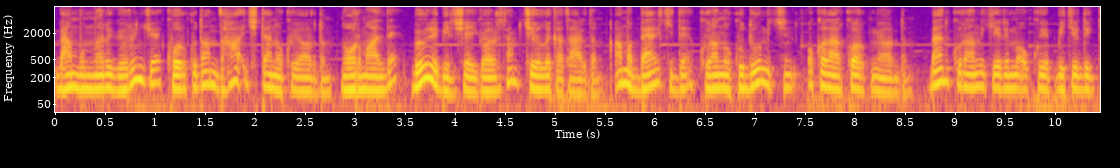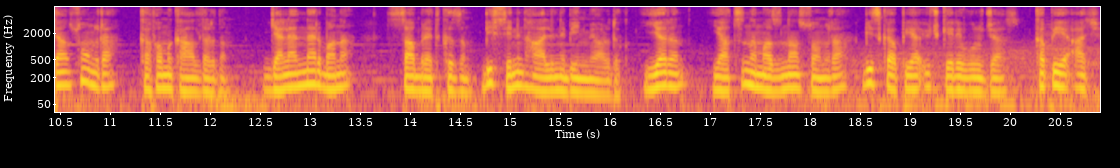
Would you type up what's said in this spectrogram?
Ben bunları görünce korkudan daha içten okuyordum. Normalde böyle bir şey görsem çığlık atardım. Ama belki de Kur'an okuduğum için o kadar korkmuyordum. Ben Kur'an-ı Kerim'i okuyup bitirdikten sonra kafamı kaldırdım. Gelenler bana sabret kızım biz senin halini bilmiyorduk. Yarın Yatsı namazından sonra biz kapıya üç kere vuracağız. Kapıyı aç,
